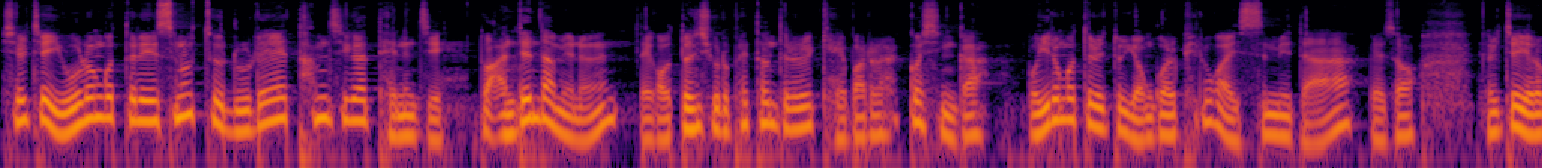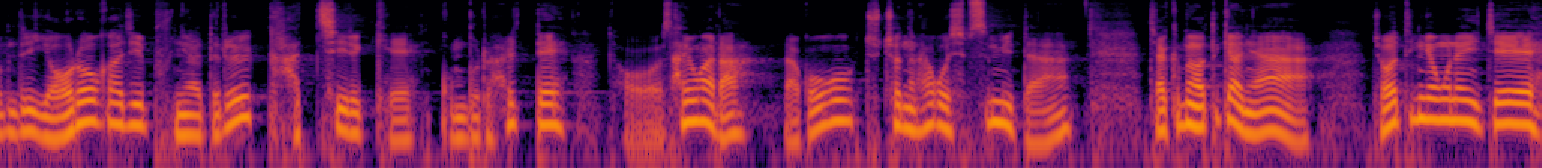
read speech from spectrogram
실제 이런 것들이 Snort 룰에 탐지가 되는지 또 안 된다면은 내가 어떤 식으로 패턴들을 개발을 할 것인가? 뭐 이런 것들을 또 연구할 필요가 있습니다. 그래서 실제 여러분들이 여러 가지 분야들을 같이 이렇게 공부를 할때 어, 사용하라 라고 추천을 하고 싶습니다. 자 그러면 어떻게 하냐 저 같은 경우는 이제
